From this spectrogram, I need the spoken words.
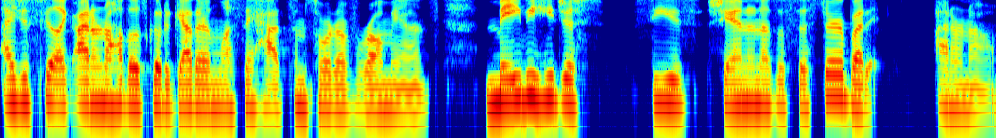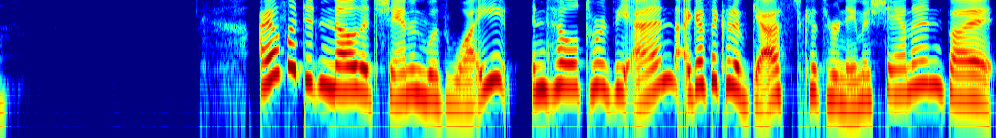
I just feel like I don't know how those go together unless they had some sort of romance. Maybe he just sees Shannon as a sister, but I don't know. I also didn't know that Shannon was white until towards the end. I guess I could have guessed because her name is Shannon, but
